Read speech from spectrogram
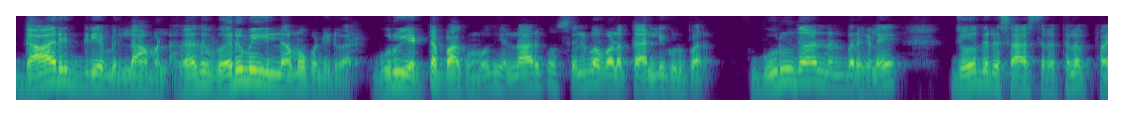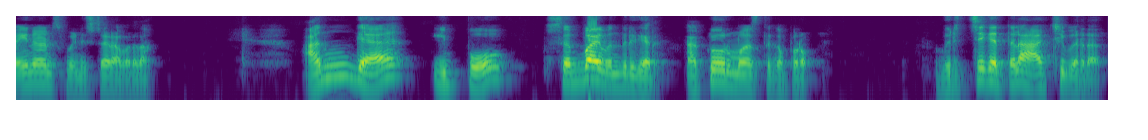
தாரித்ரியம் இல்லாமல் அதாவது வறுமை இல்லாமல் பண்ணிடுவார். குரு எட்டை பார்க்கும்போது எல்லாருக்கும் செல்வ வளத்தை அள்ளி கொடுப்பார். குரு தான் நண்பர்களே ஜோதிட சாஸ்திரத்தில் ஃபைனான்ஸ் மினிஸ்டர் அவர் தான் அங்கே இப்போது செவ்வாய் வந்திருக்கார் அக்டோபர் மாதத்துக்கு அப்புறம். விருச்சகத்தில் ஆட்சி பெறார்.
